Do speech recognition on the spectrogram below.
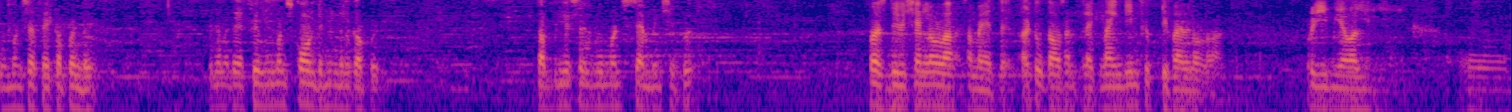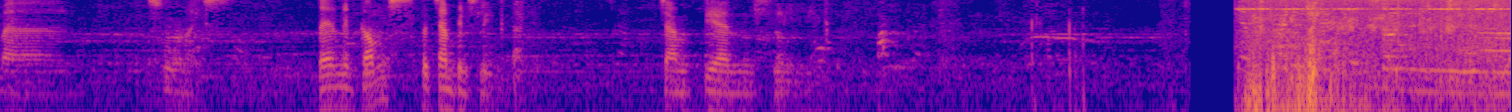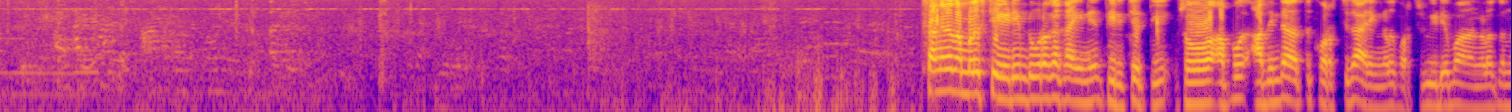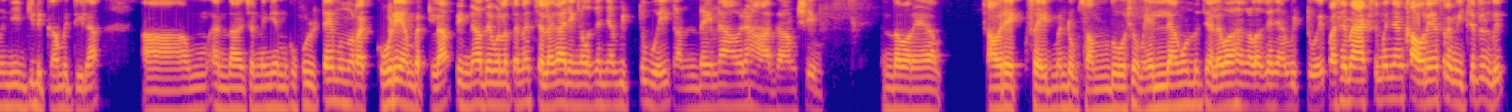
women's F A cup ഉണ്ട്. പിന്നെ മറ്റേ F A women's continental cup W S L women's championship first ഡിവിഷനിലുള്ള സമയത്ത് ആ two thousand like nineteen fifty ഫൈവിലുള്ളതാണ് Premier League oh man so nice. then it comes the champions league. Champions league So, അങ്ങനെ നമ്മൾ stadium ടൂറൊക്കെ കഴിഞ്ഞ് തിരിച്ചെത്തി. So അപ്പോൾ അതിന്റെ അകത്ത് കുറച്ച് കാര്യങ്ങൾ കുറച്ച് വീഡിയോ ഭാഗങ്ങളൊക്കെ ഒന്നും എനിക്ക് എടുക്കാൻ പറ്റിയില്ല. എന്താ വെച്ചിട്ടുണ്ടെങ്കിൽ നമുക്ക് ഫുൾ ടൈം ഒന്നും റെക്കോർഡ് ചെയ്യാൻ പറ്റില്ല. പിന്നെ അതേപോലെ തന്നെ ചില കാര്യങ്ങളൊക്കെ ഞാൻ വിട്ടുപോയി. കണ്ടതിന്റെ ആ ഒരു ആകാംക്ഷയും എന്താ പറയുക ആ ഒരു എക്സൈറ്റ്മെന്റും സന്തോഷവും എല്ലാം കൊണ്ടും ചില ഭാഗങ്ങളൊക്കെ ഞാൻ വിട്ടുപോയി. പക്ഷേ മാക്സിമം ഞാൻ കവർ ചെയ്യാൻ ശ്രമിച്ചിട്ടുണ്ട്.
